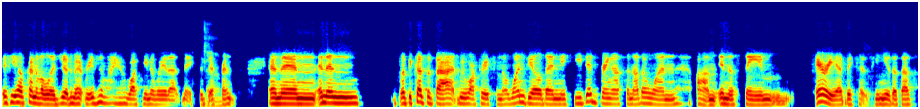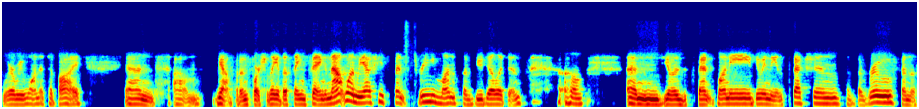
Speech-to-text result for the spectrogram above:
if you have kind of a legitimate reason why you're walking away, that makes a yeah. difference. And then and then but because of that, we walked away from the one deal. Then he did bring us another one um, in the same area because he knew that that's where we wanted to buy. And um, yeah, but unfortunately, the same thing. And that one, we actually spent three months of due diligence. Um, and you know spent money doing the inspections of the roof and the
